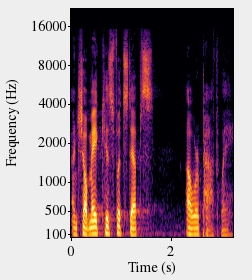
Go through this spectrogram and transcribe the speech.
and shall make his footsteps our pathway.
